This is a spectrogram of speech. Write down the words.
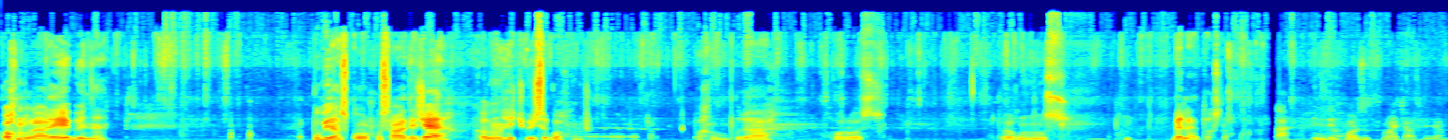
Qorxmurlar ey. Bu biraz qorxu sadəcə. Qalanın heç birisi qorxmur. Baxın, bu da xoruz. Toyuğumuz. Belə dostlar. İndi xoruzu tutmaya çalışacağım.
